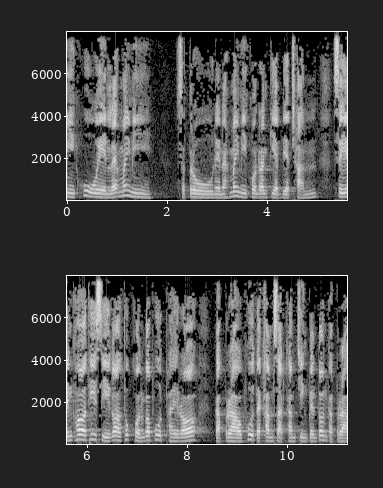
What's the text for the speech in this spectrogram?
มีคู่เวรและไม่มีศัตรูเนี่ยนะไม่มีคนรังเกียจเดียดฉัน ศีลข้อที่สี่ก็ทุกคนก็พูดไพเราะ กับเราพูดแต่คำสัตย์คำจริงเป็นต้นกับเรา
